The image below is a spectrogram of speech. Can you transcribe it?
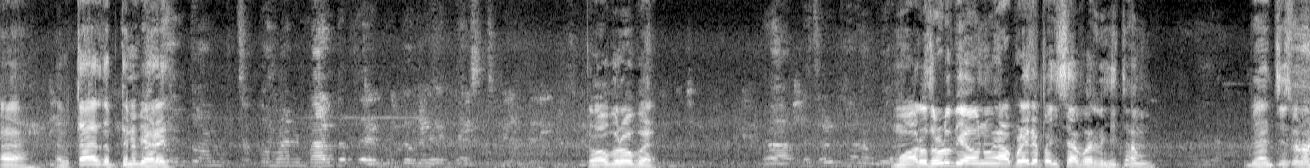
હા. તાર દફતર મૂકો તો બરોબર. મારું થોડું બેવાનું હોય આપણે પૈસા ભરવી ચમ. બેન્ચીસોનો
